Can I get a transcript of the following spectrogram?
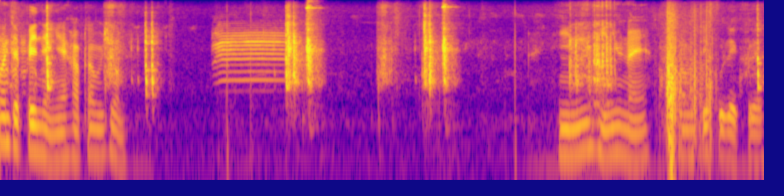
มันจะเป็นอย่างเงี้ยครับท่านผู้ชม หินหินอยู่ไหนเอาที่กูเหล็กเลย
